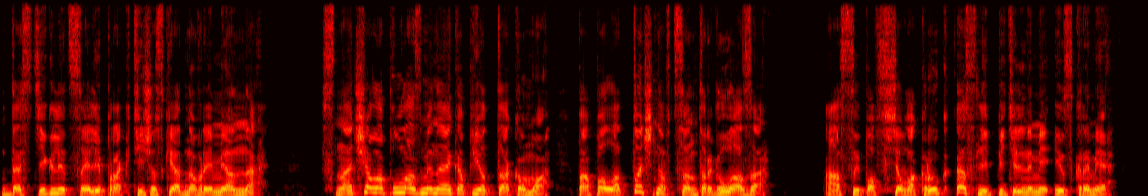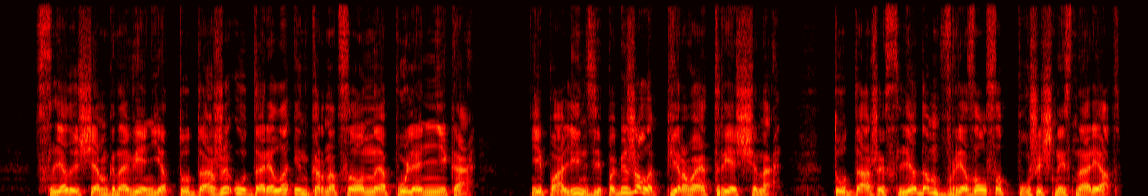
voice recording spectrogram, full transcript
достигли цели практически одновременно. Сначала плазменное копье Такумо попало точно в центр глаза, осыпав все вокруг ослепительными искрами. В следующее мгновение туда же ударила инкарнационная пуля Ника. И по линзе побежала первая трещина. Туда же следом врезался пушечный снаряд.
